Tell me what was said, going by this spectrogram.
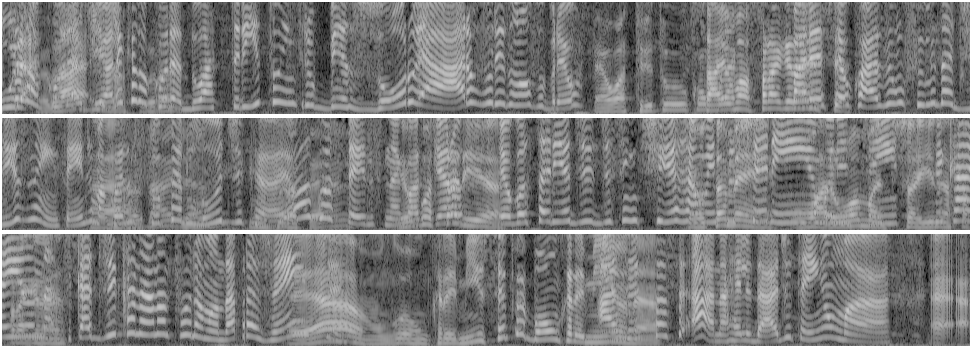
Natura. loucura, Verdade, e olha que loucura, do atrito entre o besouro e a árvore do Novo Breu. É o atrito complexo. Sai uma fragrância. Pareceu quase um filme da Disney, entende? Uma É, coisa verdade, super é. lúdica. Eu até- gostei desse negócio. Eu gostaria. eu gostaria de, de sentir realmente o cheirinho O aroma bonitinho. disso aí fica nessa aí, na- fica a dica, né, Natura? Mandar pra gente. É, um, um creminho sempre é bom um creminho, A gente né? tá. se- Ah, na realidade tem uma. é,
